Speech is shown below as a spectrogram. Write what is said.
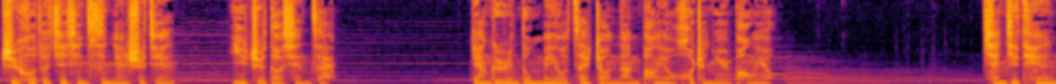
之后的接近四年时间，一直到现在，两个人都没有再找男朋友或者女朋友。前几天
